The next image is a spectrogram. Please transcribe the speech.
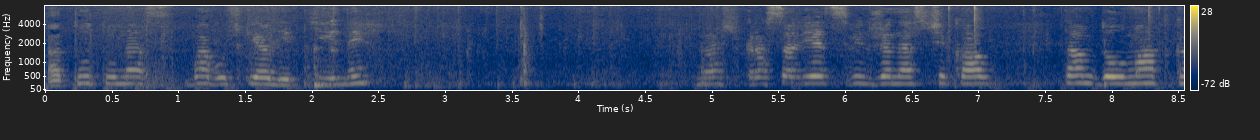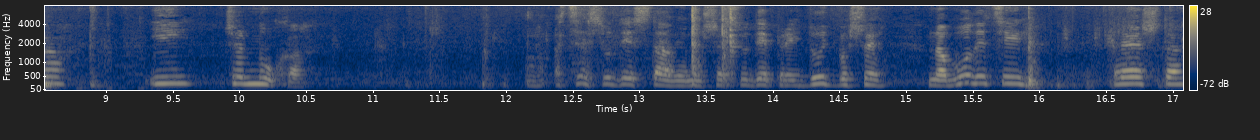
А тут у нас бабушки Алітіни. Наш красавець, він вже нас чекав. Там долматка і чернуха. А це сюди ставимо, ще сюди прийдуть, бо ще на вулиці решта.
